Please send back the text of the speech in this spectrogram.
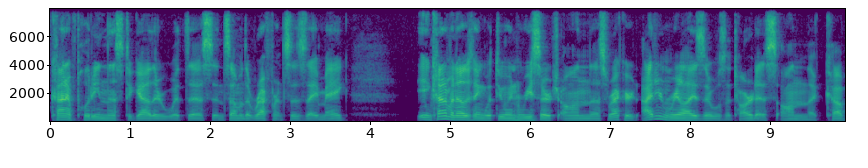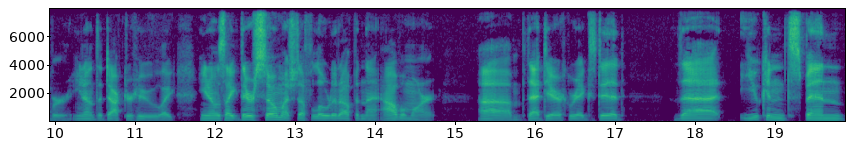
kind of putting this together with this and some of the references they make. And kind of another thing with doing research on this record, I didn't realize there was a TARDIS on the cover. You know, the Doctor Who, like, you know, it's like there's so much stuff loaded up in that album art um, that Derek Riggs did that you can spend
